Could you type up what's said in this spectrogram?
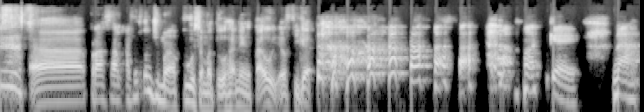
Eh, perasaan aku kan cuma aku sama Tuhan yang tahu ya, Vika. Oke. Nah,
